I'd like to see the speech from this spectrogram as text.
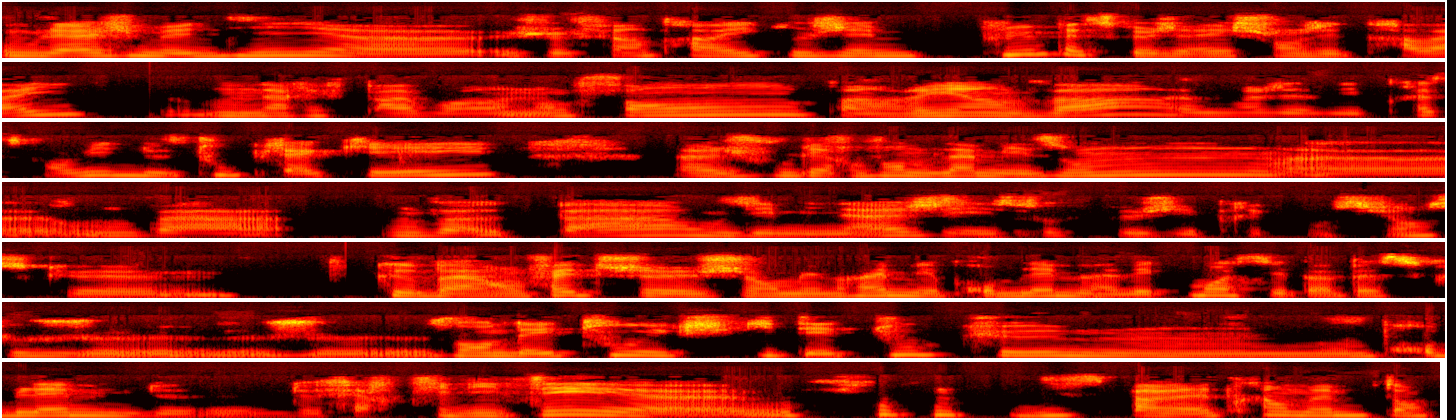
où là je me dis euh, je fais un travail que j'aime plus parce que j'avais changé de travail. On n'arrive pas à avoir un enfant enfin rien va. Moi j'avais presque envie de tout plaquer. Euh, je voulais revendre la maison. Euh, on va on va autre part on déménage. Et sauf que j'ai pris conscience que que bah en fait j'emmènerais mes problèmes avec moi. C'est pas parce que je, vendais tout et que je quittais tout que mon, problème de, de fertilité euh, disparaîtrait en même temps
